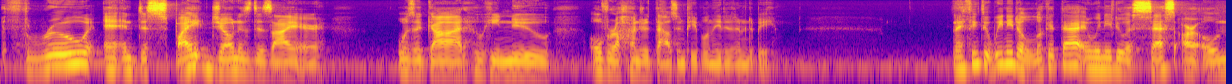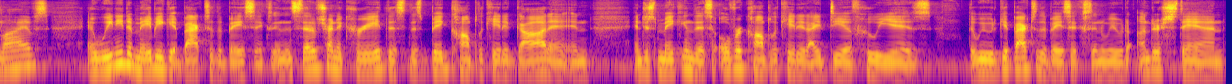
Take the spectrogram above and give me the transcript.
through and despite Jonah's desire, was a God who he knew over 100,000 people needed him to be. And I think that we need to look at that and we need to assess our own lives and we need to maybe get back to the basics. And instead of trying to create this, this big complicated God and, and, and just making this overcomplicated idea of who he is, that we would get back to the basics and we would understand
